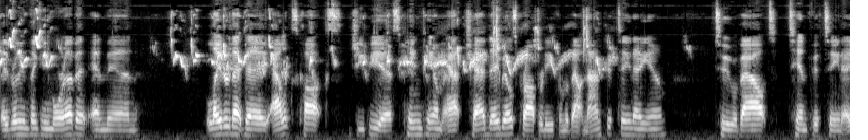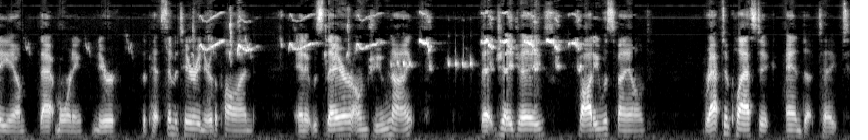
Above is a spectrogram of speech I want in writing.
they really didn't think any more of it. And then later that day, Alex Cox GPS pinged him at Chad Daybell's property from about 9:15 a.m. to about 10:15 a.m. that morning near the pet cemetery near the pond, and it was there on June 9th that JJ's body was found, wrapped in plastic and duct taped,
